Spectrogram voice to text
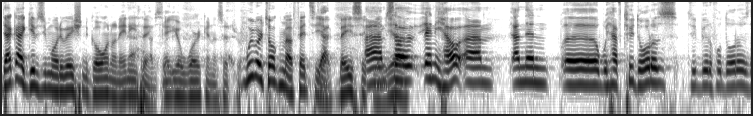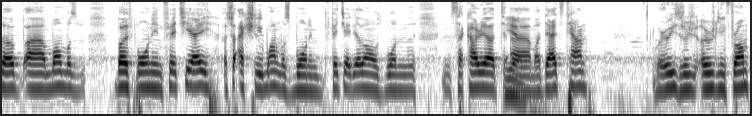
that guy gives you motivation to go on on anything at absolutely. your work and etc. We were talking about Fethiye, Yeah. basically. Um, yeah. So anyhow, um, and then uh, we have two daughters, two beautiful daughters. Though um, one was both born in Fethiye. So actually, one was born in Fethiye. The other one was born in, in Sakarya, Yeah. uh, my dad's town, where he's originally from.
